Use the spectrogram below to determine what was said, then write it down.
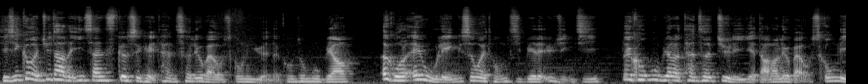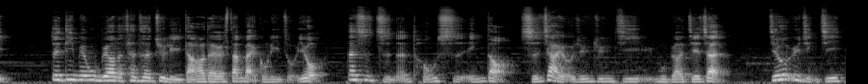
体型更为巨大的 E3 更是可以探测六百五十公里远的空中目标。俄国的 A50 身为同级别的预警机，对空目标的探测距离也达到六百五十公里，对地面目标的探测距离达到大约三百公里左右。但是只能同时引导十架友军军机与目标接战。击落预警机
